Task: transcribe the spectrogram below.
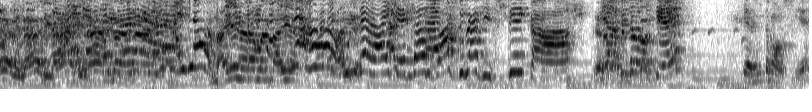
आली नाही आली नाही आली नाही आली नाही आली नाही आहे घरामध्ये नाही आहे नाही कुठे आहे. आहे ते तर बघ तुला दिसते का? घरामध्ये तर बघ. ती अनंत मावशी आहे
